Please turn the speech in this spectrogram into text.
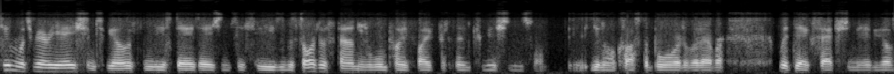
too much variation, to be honest, in the estate agency fees. It was sort of standard 1.5% commissions, you know, across the board or whatever, with the exception maybe of,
